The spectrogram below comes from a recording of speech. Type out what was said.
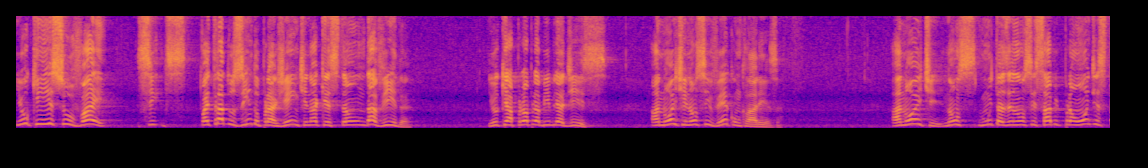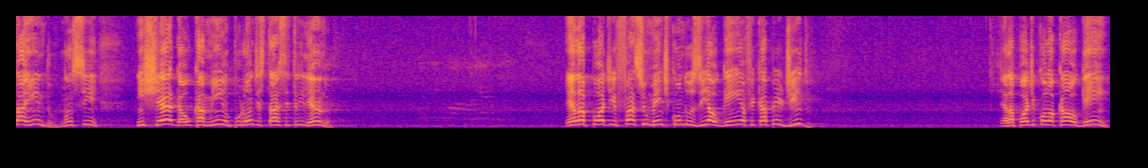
E o que isso vai, se, vai traduzindo para a gente na questão da vida. E o que a própria Bíblia diz: a noite não se vê com clareza. A noite, não, muitas vezes não se sabe para onde está indo, não se enxerga o caminho por onde está se trilhando. ela pode facilmente conduzir alguém a ficar perdido. Ela pode colocar alguém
